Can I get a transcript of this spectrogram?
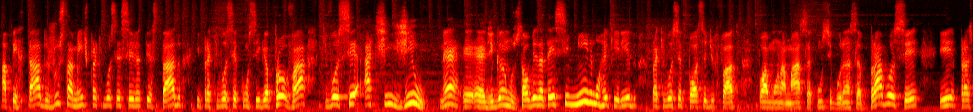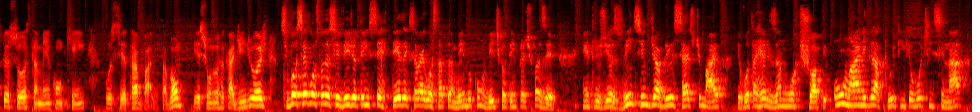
apertado, justamente para que você seja testado e para que você consiga provar que você atingiu, né, é, é, digamos, talvez até esse mínimo requerido para que você possa de fato pôr a mão na massa com segurança para você e para as pessoas também com quem você trabalha, tá bom? Esse foi o meu recadinho de hoje. Se você gostou desse vídeo, eu tenho certeza que você vai gostar também do convite que eu tenho para te fazer. Entre os dias 25 de abril e 7 de maio, eu vou estar realizando um workshop online gratuito em que eu vou te ensinar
